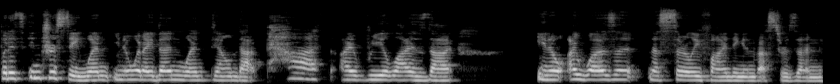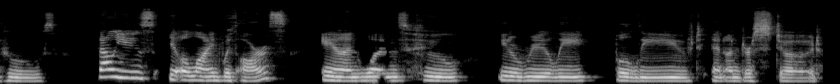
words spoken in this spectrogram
But it's interesting when, you know, when I then went down that path, I realized that, you know, I wasn't necessarily finding investors then whose values you know, aligned with ours and ones who, you know, really believed and understood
